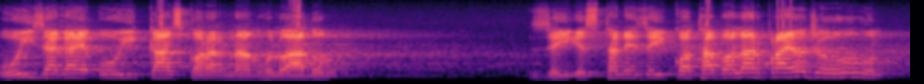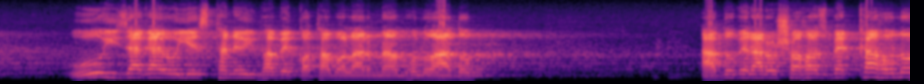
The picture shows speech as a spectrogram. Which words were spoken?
ওই জায়গায় ওই কাজ করার নাম হলো আদব। যেই স্থানে যেই কথা বলার প্রয়োজন, ওই জায়গায় ওই স্থানে ওইভাবে কথা বলার নাম হলো আদব। আদবের আরও সহজ ব্যাখ্যা হলো,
